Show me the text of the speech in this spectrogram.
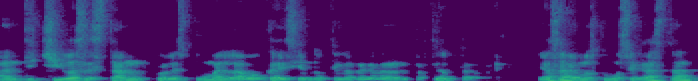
antichivas están con la espuma en la boca diciendo que le regalaron el partido, pero bueno, ya sabemos cómo se gastan.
